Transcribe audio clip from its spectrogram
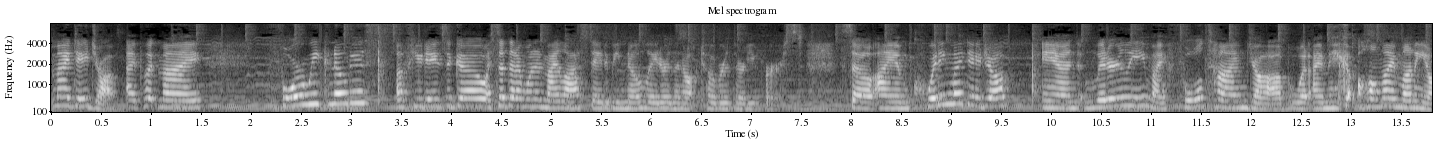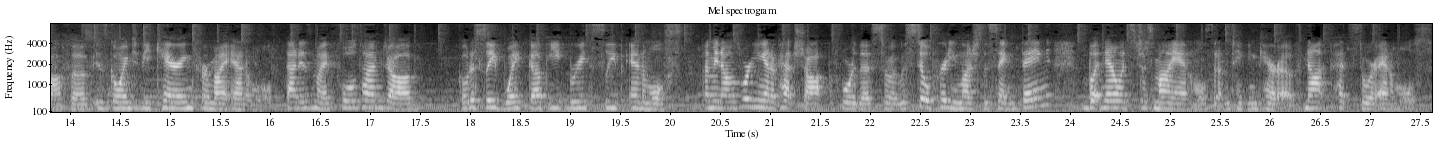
my day job. I put my four week notice a few days ago. I said that I wanted my last day to be no later than October 31st. So I am quitting my day job and literally my full-time job, what I make all my money off of, is going to be caring for my animal. That is my full-time job. Go to sleep, wake up, eat, breathe, sleep, animals. I mean, I was working at a pet shop before this, so it was still pretty much the same thing, but now it's just my animals that I'm taking care of, not pet store animals,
